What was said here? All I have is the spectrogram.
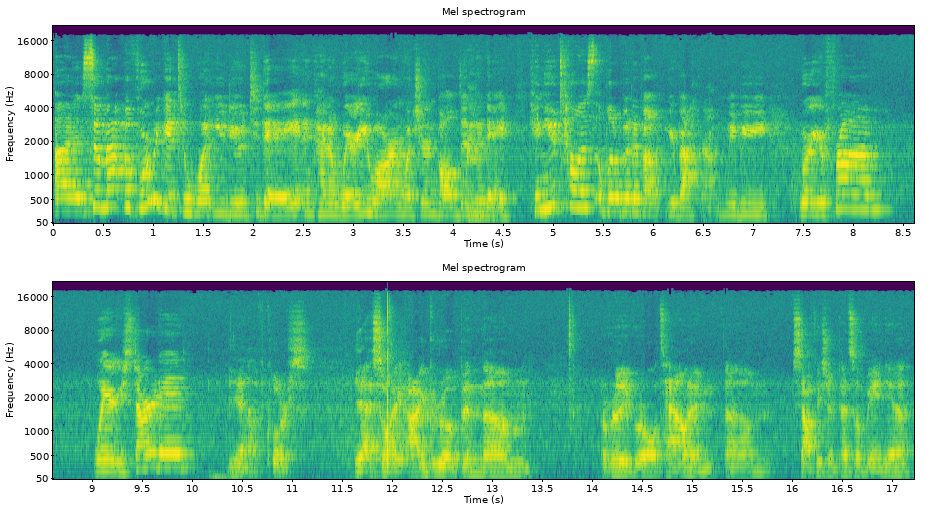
Uh, so, Matt, before we get to what you do today and kind of where you are and what you're involved in today, can you tell us a little bit about your background? Maybe where you're from, where you started? Yeah, of course. Yeah, so I, I grew up in um, a really rural town in um, southeastern Pennsylvania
